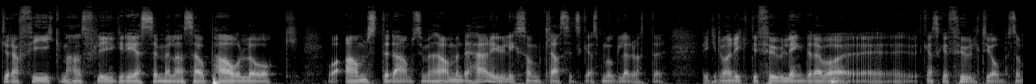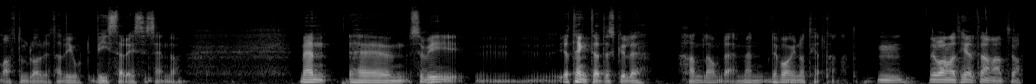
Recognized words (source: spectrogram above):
grafik med hans flygresor mellan Sao Paulo och, och Amsterdam. Så ja, men det här är ju liksom klassiska smugglarrötter. Vilket var en riktig fuling. Det där var eh, ett ganska fult jobb som Aftonbladet hade gjort, visade sig sen då. Men, eh, så vi, jag tänkte att det skulle handla om det, men det var ju något helt annat. Mm, det var något helt annat, ja.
